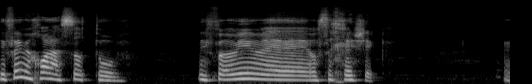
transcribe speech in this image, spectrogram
לפעמים יכול לעשות טוב. לפעמים אה, עושה חשק. אה,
